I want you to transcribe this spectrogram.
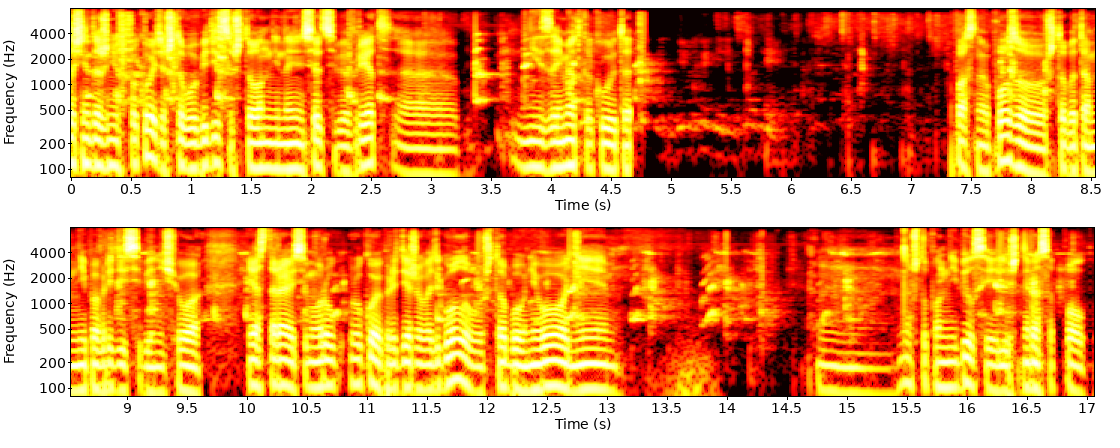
точнее даже не успокоить, а чтобы убедиться, что он не нанесет себе вред, а, не займет какую-то опасную позу, чтобы там не повредить себе ничего. Я стараюсь ему рукой придерживать голову, чтобы у него не... Ну, чтобы он не бился и лишний раз об пол.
